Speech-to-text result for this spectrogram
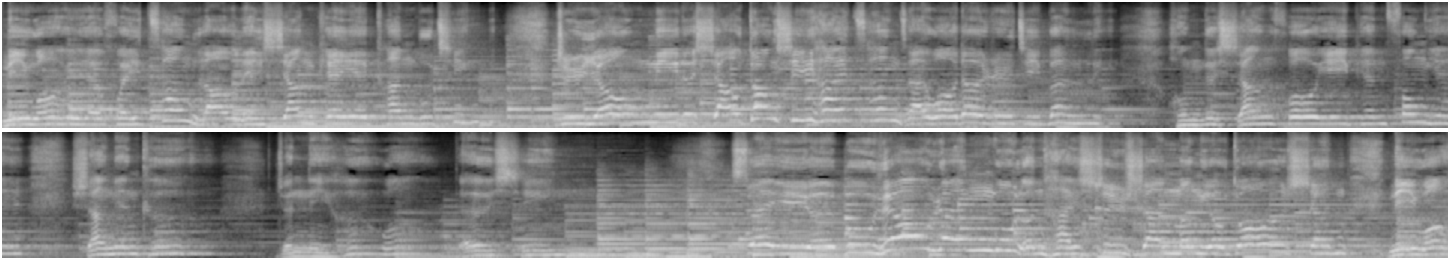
你我也会苍老，连相片也看不清。只有你的小东西还藏在我的日记本里，红的像火一片枫叶，上面刻着你和我的心。岁月不留人，无论海誓山盟有多深，你我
